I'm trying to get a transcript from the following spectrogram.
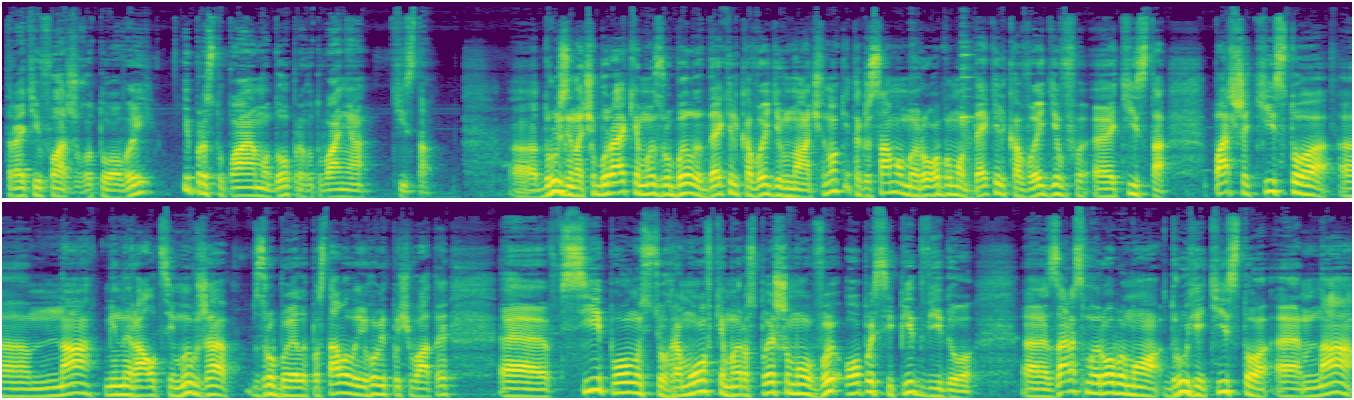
Третій фарш готовий. І приступаємо до приготування тіста. Е, Друзі, на чебуреки ми зробили декілька видів начинок, і так же само ми робимо декілька видів е, тіста. Перше тісто е, на мінералці ми вже зробили, поставили його відпочивати. Всі повністю грамовки ми розпишемо в описі під відео. Зараз ми робимо друге тісто на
